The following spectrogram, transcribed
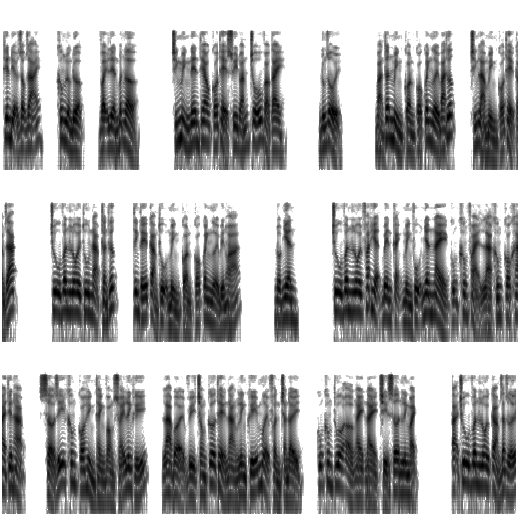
Thiên địa rộng rãi, không lường được, vậy liền bất ngờ. Chính mình nên theo có thể suy đoán chỗ vào tay. Đúng rồi. Bản thân mình còn có quanh người ba thước, chính là mình có thể cảm giác. Chu vân lôi thu nạp thần thức, tinh tế cảm thụ mình còn có quanh người biến hóa. Đột nhiên, chu vân lôi phát hiện bên cạnh mình phụ nhân này cũng không phải là không có khai thiên hạp sở dĩ không có hình thành vòng xoáy linh khí, là bởi vì trong cơ thể nàng linh khí mười phần tràn đầy, cũng không thua ở ngày này chỉ sơn linh mạch. Tại chu vân lôi cảm giác dưới,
